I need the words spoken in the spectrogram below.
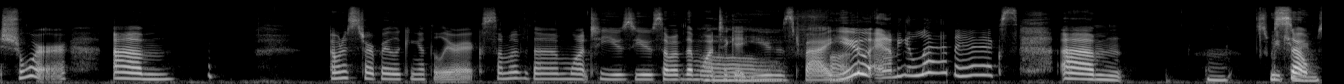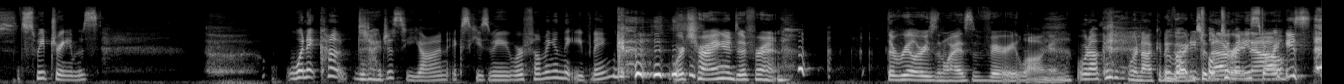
Sure. Um, I want to start by looking at the lyrics. Some of them want to use you. Some of them want to get Oh, used by you, Annie Lennox. Um, Sweet so, dreams. Sweet dreams. When it comes, did I just yawn? Excuse me. We're filming in the evening. We're trying a different. The real reason why is very long, and we're not gonna. we're not going to We've already told too right many now. stories.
